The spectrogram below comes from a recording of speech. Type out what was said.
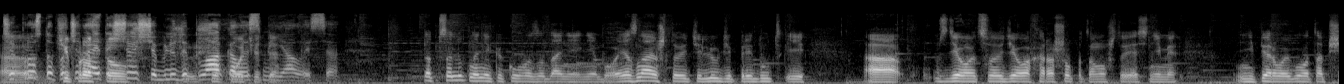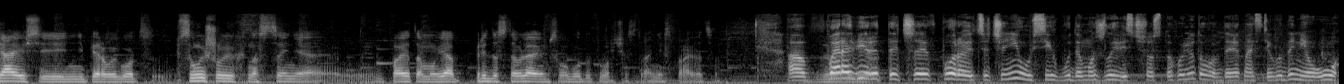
е, Чи просто почитайте просто щось, щоб люди що- що плакали, хочете. сміялися. Абсолютно никакого задания не было. Я знаю, что эти люди придут и а, сделают свое дело хорошо, потому что я с ними не первый год общаюсь и не первый год слышу их на сцене, поэтому я предоставляю им свободу творчества, они справятся. Перевірити, чи впораються чи ні, у всіх буде можливість 6 лютого в 19 годині у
